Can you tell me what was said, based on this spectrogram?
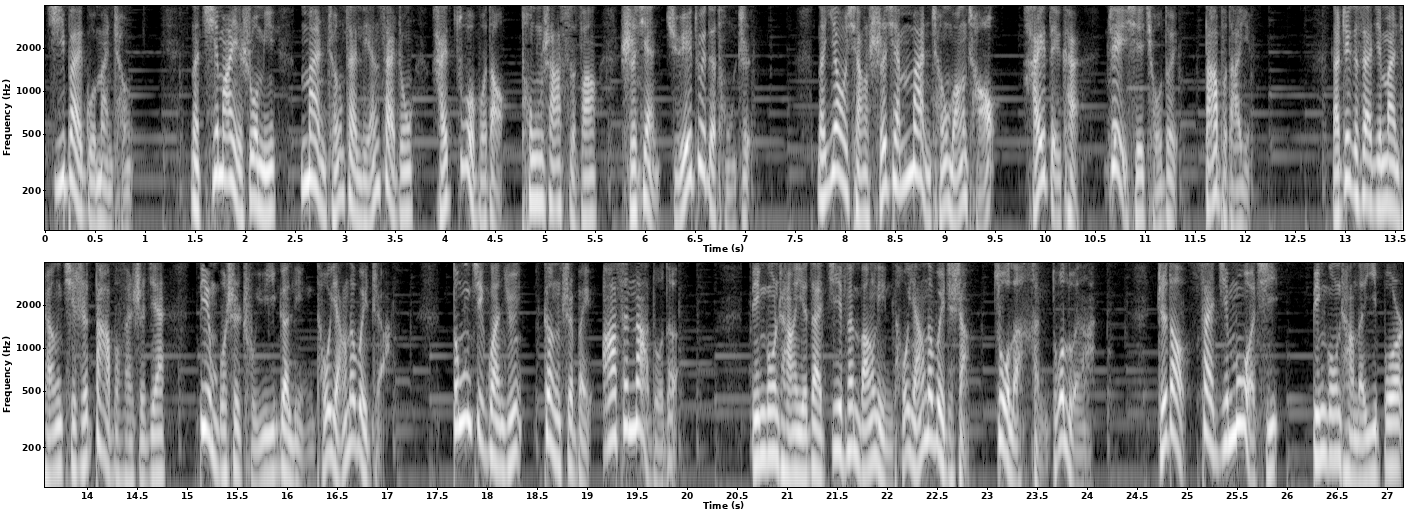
击败过曼城，那起码也说明曼城在联赛中还做不到通杀四方，实现绝对的统治。那要想实现曼城王朝，还得看这些球队答不答应。那这个赛季曼城其实大部分时间并不是处于一个领头羊的位置啊，冬季冠军更是被阿森纳夺得，兵工厂也在积分榜领头羊的位置上坐了很多轮啊，直到赛季末期，兵工厂的一波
